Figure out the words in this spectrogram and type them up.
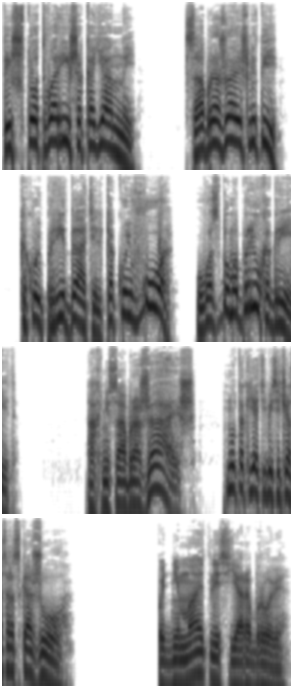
«Ты что творишь, окаянный? Соображаешь ли ты, какой предатель, какой вор? У вас дома брюхо греет!» «Ах, не соображаешь? Ну так я тебе сейчас расскажу!» Поднимает Лисьяра брови.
